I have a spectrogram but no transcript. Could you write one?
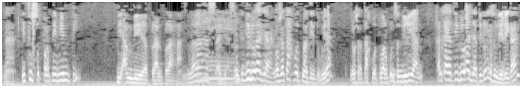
Nah itu seperti mimpi diambil pelan-pelan, las Hmm. aja, seperti tidur aja, nggak usah takut mati itu bu ya, nggak usah takut walaupun sendirian, kan kayak tidur aja, tidurnya sendiri kan.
